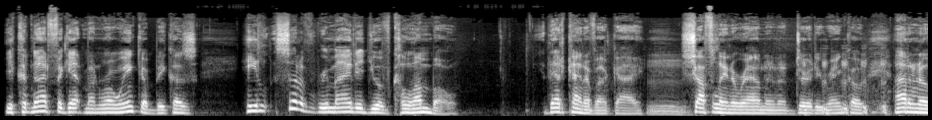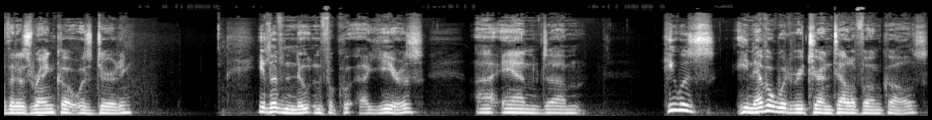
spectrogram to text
you could not forget Monroe Inker because he sort of reminded you of Columbo, that kind of a guy, mm. shuffling around in a dirty raincoat. I don't know that his raincoat was dirty. He lived in Newton for uh, years, uh, and um, he was he never would return telephone calls.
